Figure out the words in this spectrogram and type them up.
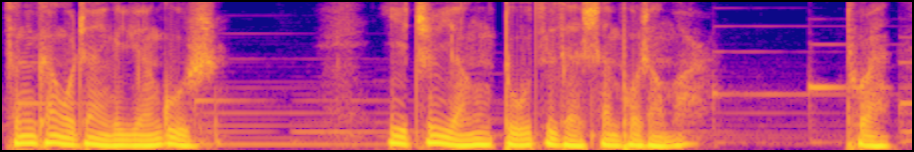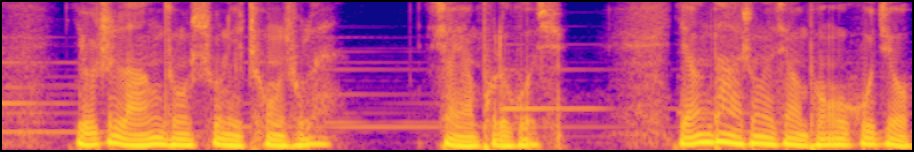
曾经看过这样一个寓言故事：一只羊独自在山坡上玩，突然，有只狼从树里冲出来，向羊扑了过去。羊大声地向朋友呼救，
